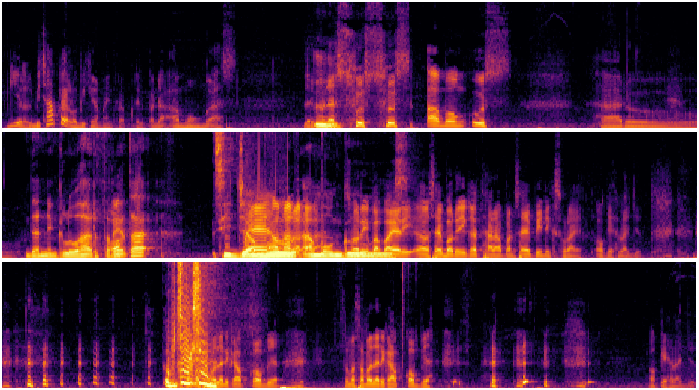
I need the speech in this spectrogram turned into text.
gila lebih capek loh bikin Minecraft daripada Among Us daripada Hmm. susus Among Us aduh Dan yang keluar ternyata Eh, si Jamur enggak. Among Us. Sorry Bapak Eri, eh, saya baru ingat harapan saya Phoenix Wright. Oke lanjut. Objection. Sama-sama dari Capcom ya. Sama-sama dari Capcom ya. Oke lanjut.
